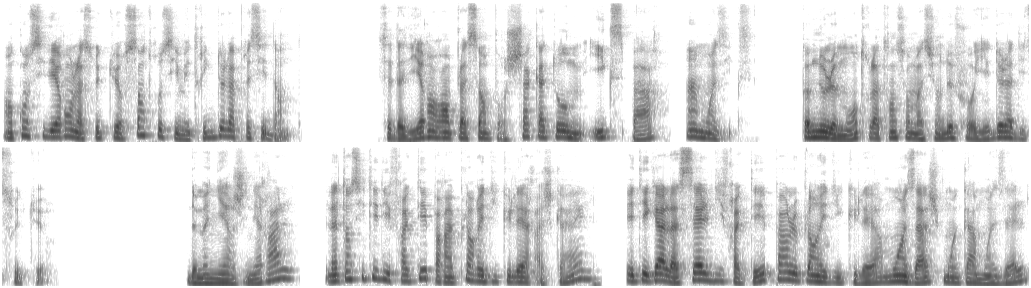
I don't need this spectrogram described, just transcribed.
en considérant la structure centrosymétrique de la précédente, c'est-à-dire en remplaçant pour chaque atome x par 1 moins x, comme nous le montre la transformation de Fourier de la dite structure. De manière générale, l'intensité diffractée par un plan réticulaire HKL est égale à celle diffractée par le plan réticulaire moins h moins k moins l,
